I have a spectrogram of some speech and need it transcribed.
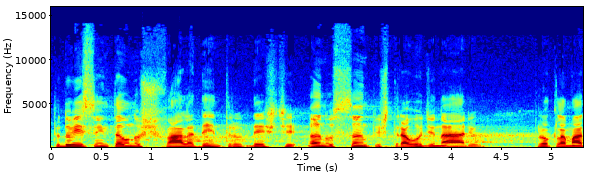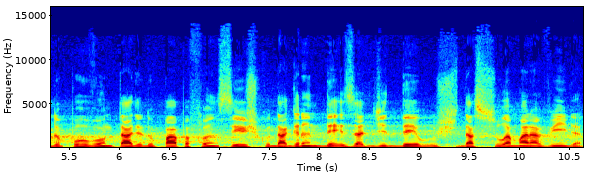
Tudo isso então nos fala dentro deste ano santo extraordinário proclamado por vontade do Papa Francisco, da grandeza de Deus, da sua maravilha,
